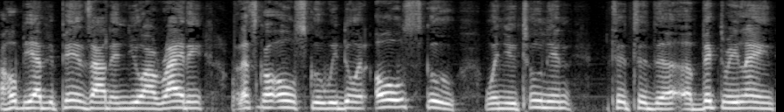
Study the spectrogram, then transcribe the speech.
I hope you have your pens out and you are writing. Let's go old school. We're doing old school when you tune in to, to the uh, Victory Lane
